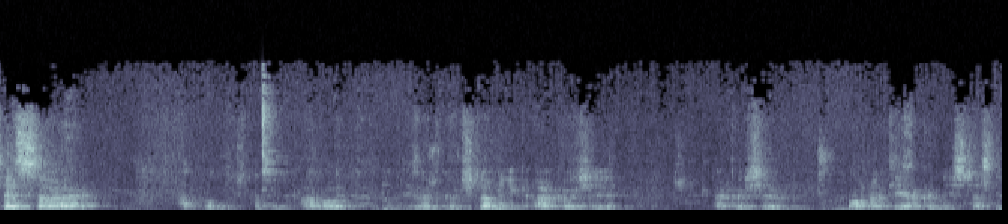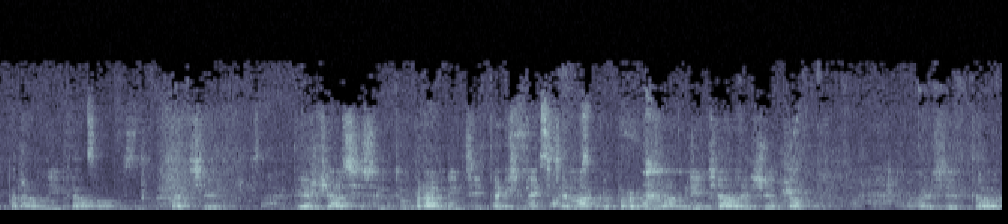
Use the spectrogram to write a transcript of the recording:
tesár, alebo účtovník. alebo účtovník, akože, akože bohatý ako nešťastný právnik, alebo takže viem, že asi sú tu právnici, takže nechcem ako proti vám nič, ale že to, že to,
